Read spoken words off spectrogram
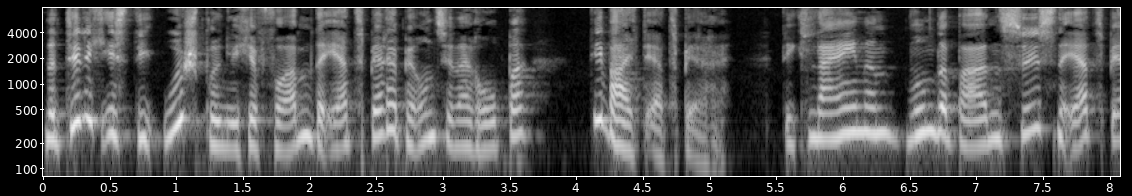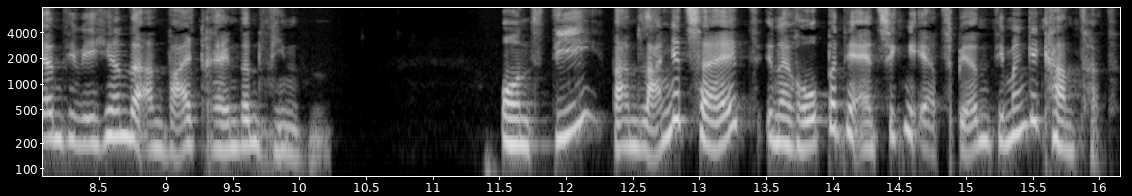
Natürlich ist die ursprüngliche Form der Erdbeere bei uns in Europa die Walderdbeere. Die kleinen, wunderbaren, süßen Erdbeeren, die wir hier an Waldrändern finden. Und die waren lange Zeit in Europa die einzigen Erdbeeren, die man gekannt hat.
